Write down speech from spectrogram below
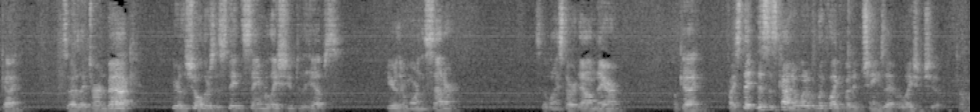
Okay, so as I turn back, here the shoulders have stayed the same relationship to the hips. Here they're more in the center. So when I start down there, okay, if I stay, this is kind of what it would look like if I didn't change that relationship. Uh-huh.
